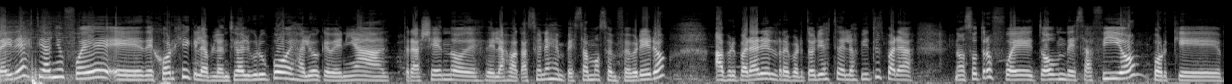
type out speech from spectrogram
la idea este año fue eh, de Jorge, que la planteó al grupo, es algo que venía trayendo desde las vacaciones, empezamos en febrero a preparar el repertorio este de los Beatles. Para nosotros fue todo un desafío, porque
